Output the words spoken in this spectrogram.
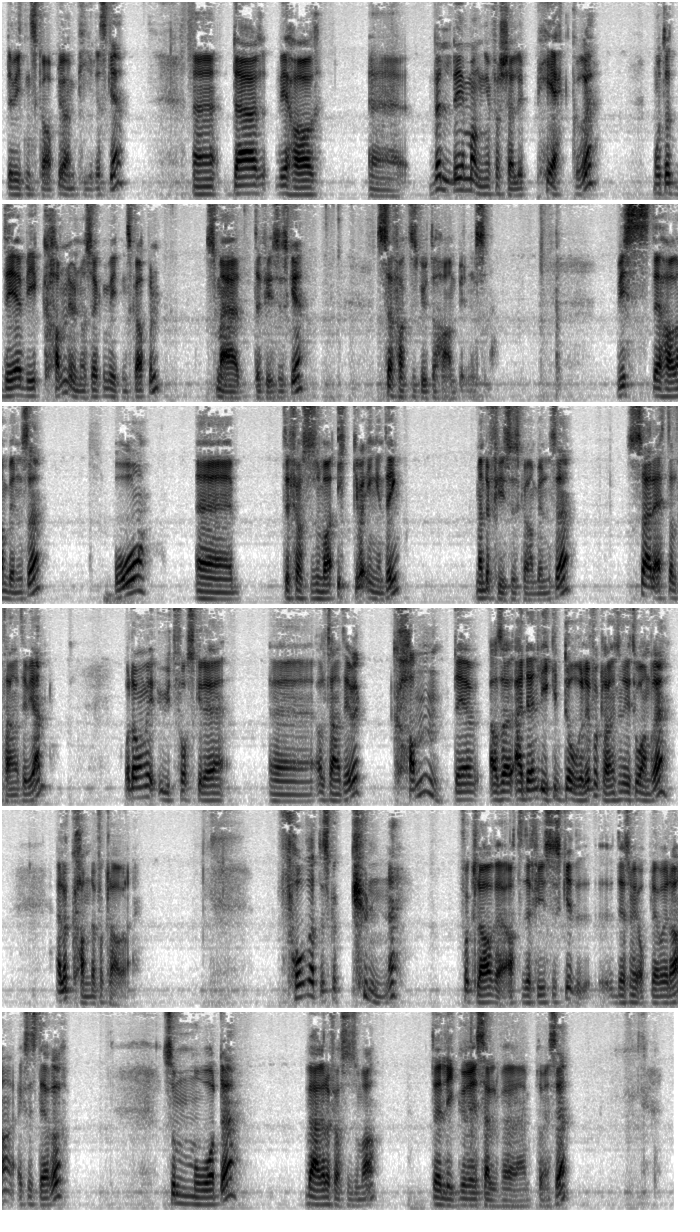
det vitenskapelige og empiriske. Eh, der vi har eh, veldig mange forskjellige pekere mot at det vi kan undersøke med vitenskapen, som er det fysiske, ser faktisk ut til å ha en begynnelse. Hvis det har en begynnelse, og eh, det første som var, ikke var ingenting, men det fysiske har en begynnelse, så er det ett alternativ igjen. Og da må vi utforske det eh, alternativet. Kan det Altså, er det en like dårlig forklaring som de to andre? Eller kan det forklare det? For at det skal kunne forklare at det fysiske, det som vi opplever i dag, eksisterer, så må det være det første som var. Det ligger i selve premisset.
